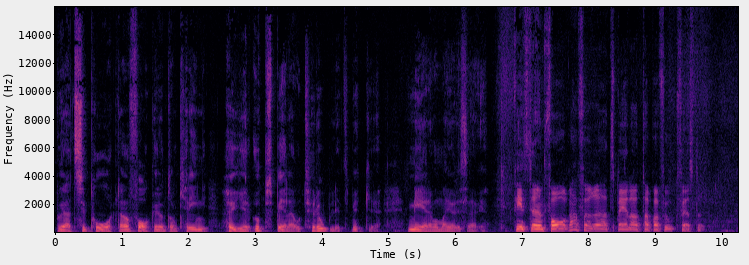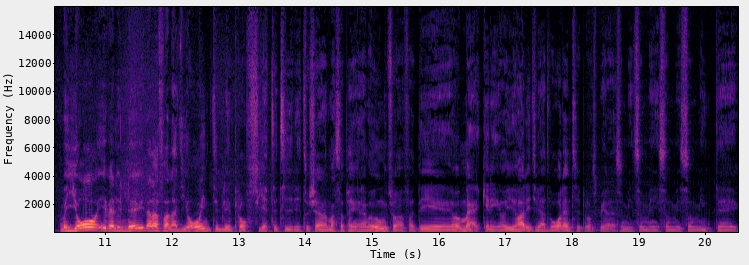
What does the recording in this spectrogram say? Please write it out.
på grund av att supportrar och folk runt omkring höjer upp spelare otroligt mycket. Mer än vad man gör i Sverige. Finns det en fara för att spelare tappar fotfästet? Men jag är väldigt nöjd i alla fall att jag inte blev proffs jättetidigt och tjänade massa pengar när jag var ung tror jag. För att det, jag märker det. Jag, jag hade inte velat vara den typen av spelare som, som, som, som inte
